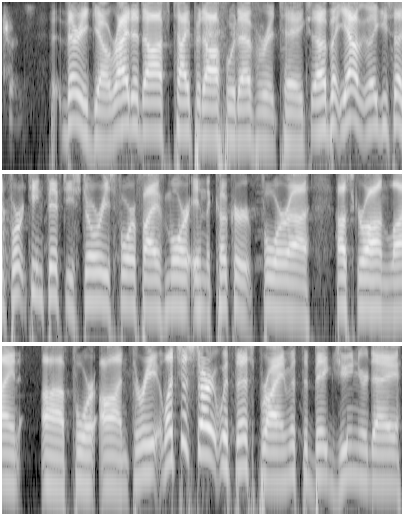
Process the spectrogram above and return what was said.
returns. There you go. Write it off, type it off, whatever it takes. Uh, but yeah, like you said, 1450 stories, four or five more in the cooker for uh, Husker Online uh, for on three. Let's just start with this, Bryan, with the big junior day.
